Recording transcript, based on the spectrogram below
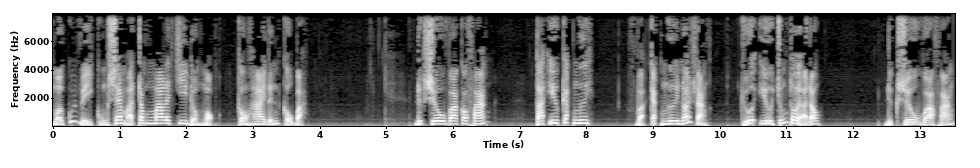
Mời quý vị cùng xem ở trong Malachi đoạn 1, câu 2 đến câu 3. Đức Sô Va có phán, ta yêu các ngươi, và các ngươi nói rằng, Chúa yêu chúng tôi ở đâu? Đức Sô Va phán,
